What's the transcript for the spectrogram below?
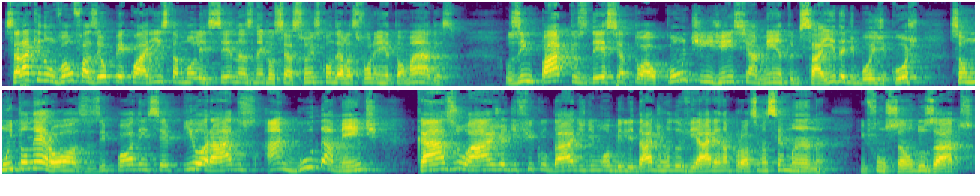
será que não vão fazer o pecuarista amolecer nas negociações quando elas forem retomadas? Os impactos desse atual contingenciamento de saída de bois de coxo são muito onerosos e podem ser piorados agudamente caso haja dificuldade de mobilidade rodoviária na próxima semana, em função dos atos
